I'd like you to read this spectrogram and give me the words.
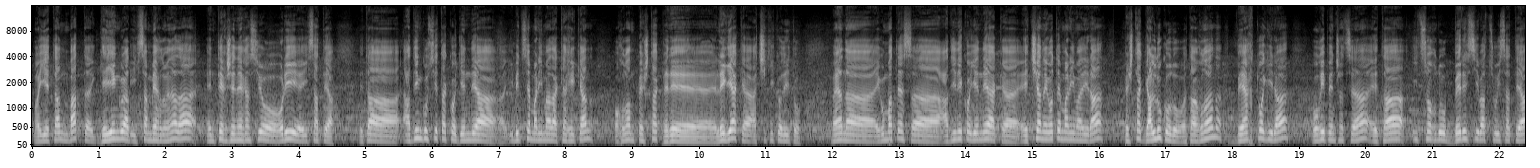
Haietan bat gehiengoa izan behar duena da intergenerazio hori izatea. Eta adin guzietako jendea ibiltzen marimada karrikan, orduan pestak bere legeak atxikiko ditu. Baina egun batez adineko jendeak etxean egoten marimadira, pestak galduko du. Eta orduan behartuak gira, hori pentsatzea eta itzordu berezi batzu izatea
